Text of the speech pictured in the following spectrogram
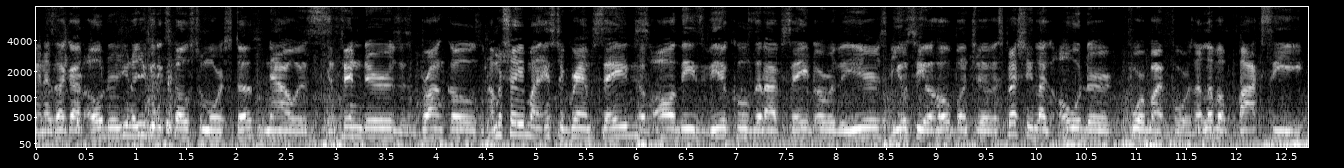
And as I got older, you know, you get exposed to more stuff. Now it's Defenders, it's Broncos. I'm gonna show you my Instagram saves of all these vehicles that I've saved over the years. You'll see a whole bunch of, especially like older 4x4s. I love a boxy,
